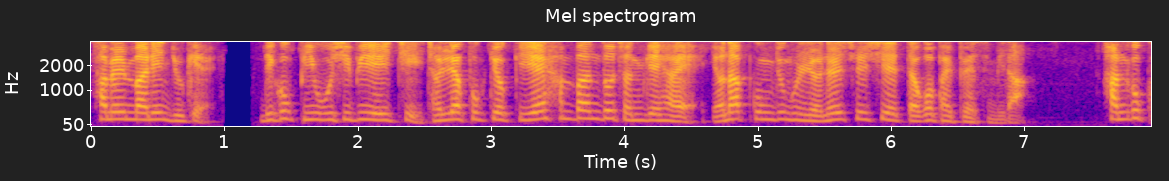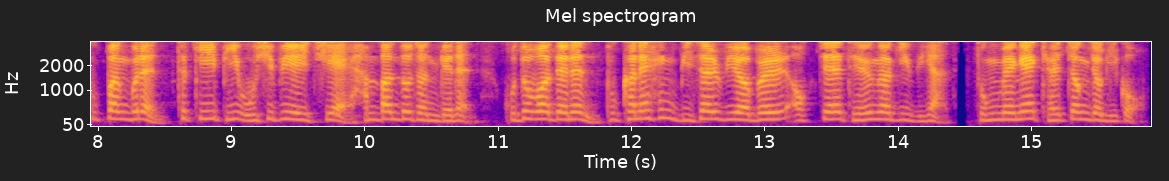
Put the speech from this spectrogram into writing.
3일 만인 6일 미국 B-52H 전략 폭격기의 한반도 전개하에 연합 공중 훈련을 실시했다고 발표했습니다. 한국 국방부는 특히 B-52H의 한반도 전개는 고도화되는 북한의 핵미사일 위협을 억제 대응하기 위한 동맹의 결정적이고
